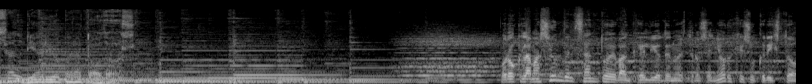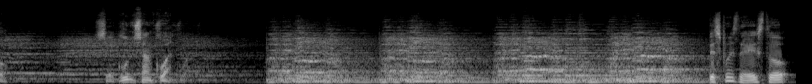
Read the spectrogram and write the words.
Misal Diario para Todos. Proclamación del Santo Evangelio de nuestro Señor Jesucristo, según San Juan. Después de esto,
